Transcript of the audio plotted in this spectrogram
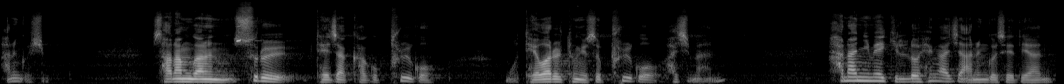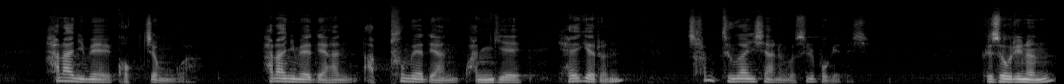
하는 것입니다. 사람과는 술을 대작하고 풀고 뭐 대화를 통해서 풀고 하지만 하나님의 길로 행하지 않은 것에 대한 하나님의 걱정과 하나님에 대한 아픔에 대한 관계 해결은 참 등한시하는 것을 보게 되죠. 그래서 우리는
